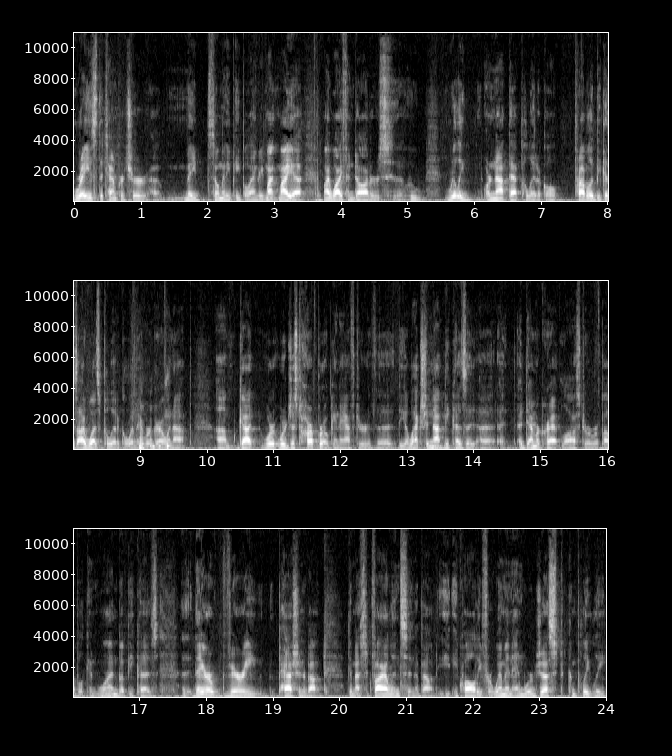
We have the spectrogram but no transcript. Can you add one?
raised the temperature uh, made so many people angry. My, my, uh, my wife and daughters, uh, who really are not that political, probably because I was political when they were growing up, um, got were, were just heartbroken after the, the election, not because a, a, a Democrat lost or a Republican won, but because uh, they are very passionate about domestic violence and about e- equality for women, and were just completely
